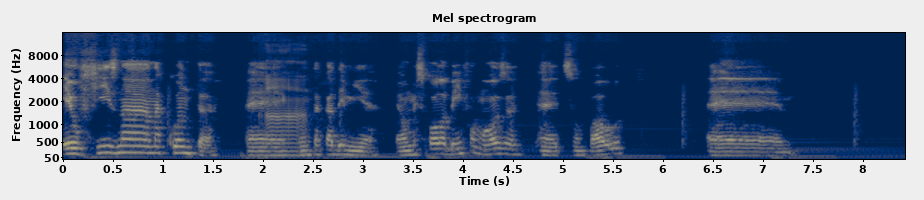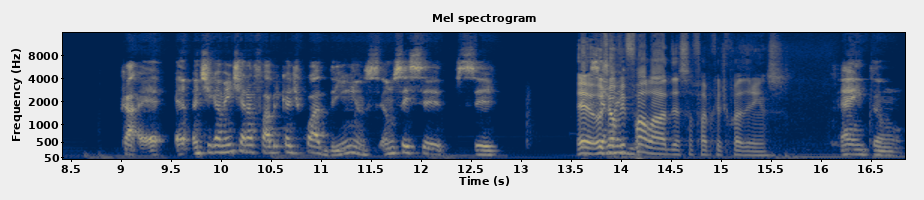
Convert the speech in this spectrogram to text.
Eu fiz na, na Quanta é, ah. Quanta Academia. É uma escola bem famosa é, de São Paulo. É... É, é... Antigamente era fábrica de quadrinhos. Eu não sei se. se é, eu já ouvi falar dessa fábrica de quadrinhos. É, então.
